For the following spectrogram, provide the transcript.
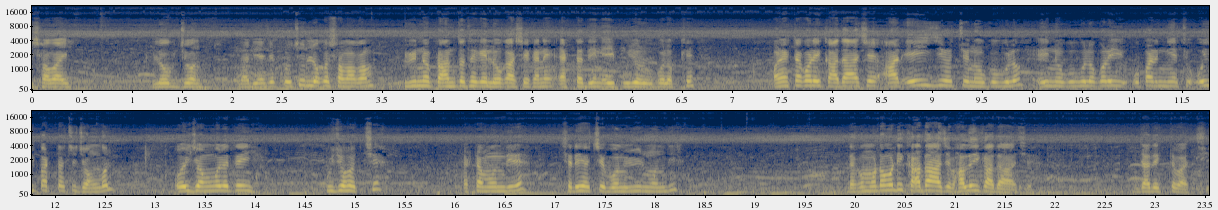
সবাই লোকজন দাঁড়িয়ে আছে। প্রচুর লোকের সমাগম। বিভিন্ন প্রান্ত থেকে লোক আসে এখানে। একটা দিন এই পুজোর উপলক্ষে। অনেকটা করেই কাদা আছে। আর এই যে হচ্ছে নৌকোগুলো, এই নৌকোগুলো করেই ওপারে নিয়ে যাচ্ছে, ওই পারটা হচ্ছে জঙ্গল। ওই জঙ্গলেতেই পুজো হচ্ছে একটা মন্দিরে, সেটাই হচ্ছে বনবিবির মন্দির। দেখো, মোটামুটি কাদা আছে, ভালোই কাদা আছে, যা দেখতে পাচ্ছি।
